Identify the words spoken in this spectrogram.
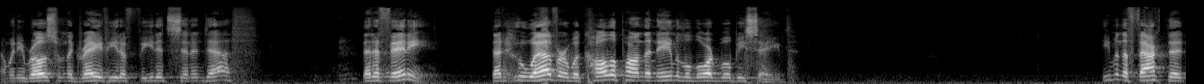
And when he rose from the grave, he defeated sin and death. That if any, that whoever would call upon the name of the Lord will be saved. Even the fact that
